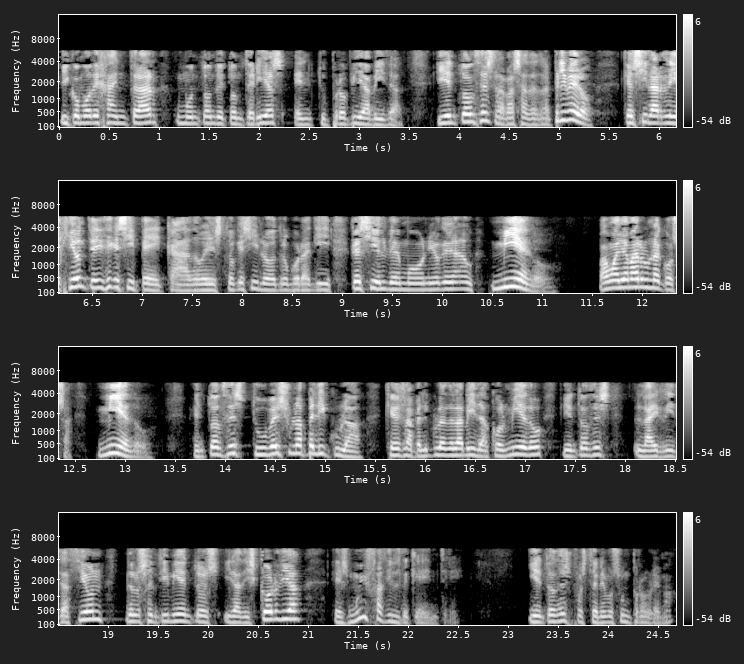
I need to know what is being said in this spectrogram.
y cómo deja entrar un montón de tonterías en tu propia vida. Y entonces la vas a tratar. Primero, que si la religión te dice que si pecado esto, que si lo otro por aquí, que si el demonio, que miedo. Vamos a llamar una cosa, miedo. Entonces tú ves una película que es la película de la vida con miedo y entonces la irritación de los sentimientos y la discordia es muy fácil de que entre. Y entonces pues tenemos un problema,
